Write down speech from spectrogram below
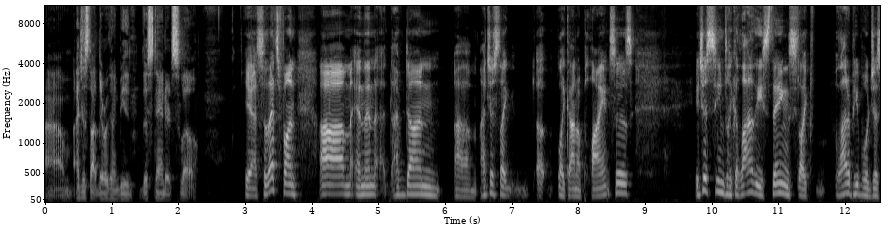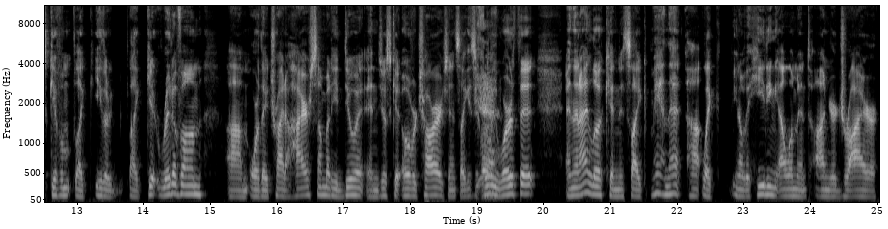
Um, I just thought they were going to be the standard slow. Yeah, so that's fun. Um, and then I've done, um, I just like, uh, like on appliances. It just seems like a lot of these things, like a lot of people just give them, like either like get rid of them, um, or they try to hire somebody to do it and just get overcharged. And it's like, is it yeah. really worth it? And then I look and it's like, man, that uh, like you know the heating element on your dryer,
